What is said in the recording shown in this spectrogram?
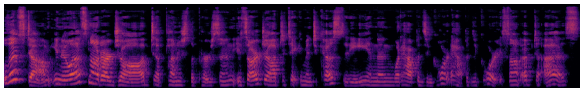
well, that's dumb. You know, that's not our job to punish the person. It's our job to take them into custody. And then what happens in court happens in court. It's not up to us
